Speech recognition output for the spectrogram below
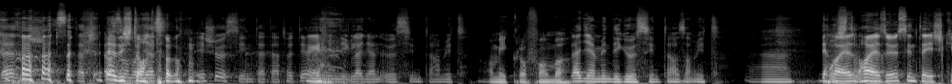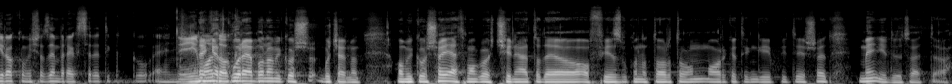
De ez is, tehát ez is tartalom. Ez, és őszinte, tehát hogy tényleg mindig legyen őszinte, amit... A mikrofonba. Legyen mindig őszinte az, amit de ha ez, ha ez őszinte, és kirakom, és az emberek szeretik, akkor ennyi. Én Neked mondok... korábban, amikor, bocsánat, amikor saját magad csináltad -e a Facebookon a tartalom marketing építésed, mennyi időt vett el?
